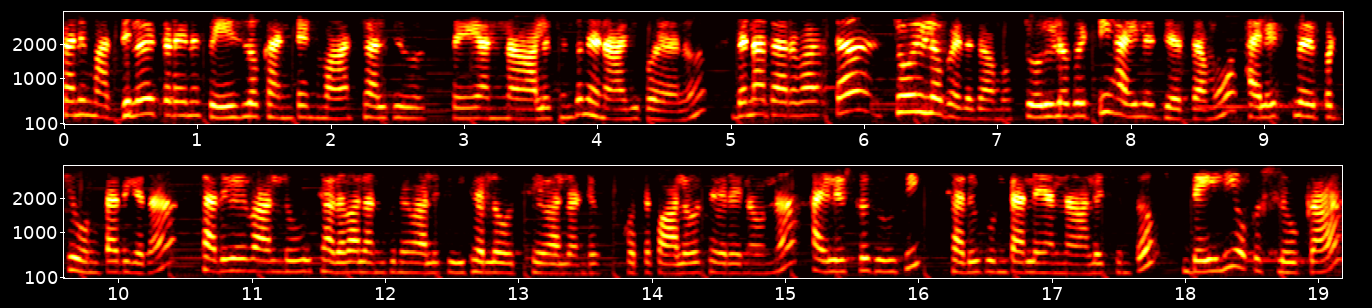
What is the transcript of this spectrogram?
కానీ మధ్యలో ఎక్కడైనా పేజ్లో కంటెంట్ మార్చాల్సి వస్తే అన్న ఆలోచనతో నేను ఆగిపోయాను. దాని ఆ తర్వాత స్టోరీలో పెడదాము. స్టోరీలో పెట్టి హైలైట్ చేద్దాము. హైలైట్స్లో ఎప్పటికీ ఉంటది కదా. చదివే వాళ్ళు చదవాలనుకునే వాళ్ళు ఫ్యూచర్లో వచ్చే వాళ్ళు అంటే కొత్త ఫాలోవర్స్ ఎవరైనా ఉన్నా హైలైట్స్లో చూసి చదువుకుంటారులే అన్న ఆలోచనతో డైలీ ఒక శ్లోక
